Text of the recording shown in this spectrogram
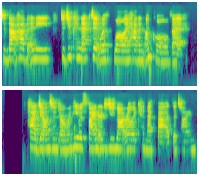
did that have any, did you connect it with, well, I had an uncle that had Down syndrome and he was fine, or did you not really connect that at the time?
